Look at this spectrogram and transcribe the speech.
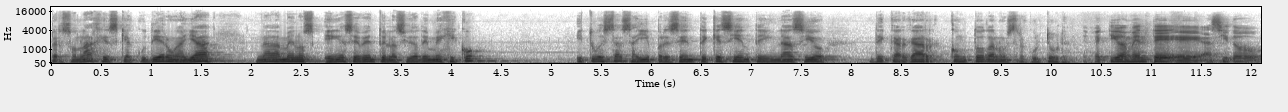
personajes que acudieron allá, nada menos en ese evento en la Ciudad de México, y tú estás ahí presente. ¿Qué siente Ignacio de cargar con toda nuestra cultura? Efectivamente, eh, ha sido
